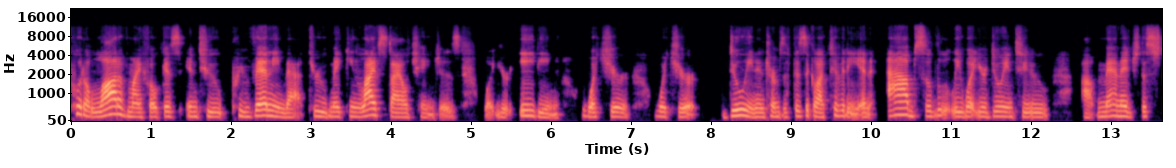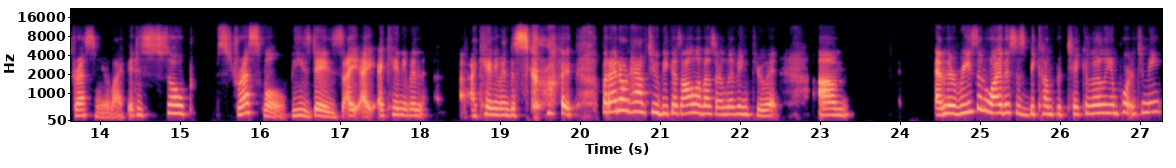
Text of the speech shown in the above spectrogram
put a lot of my focus into preventing that through making lifestyle changes what you're eating what you're what you're doing in terms of physical activity and absolutely what you're doing to uh, manage the stress in your life. It is so stressful these days. I, I, I can't even I can't even describe, but I don't have to because all of us are living through it. Um, and the reason why this has become particularly important to me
